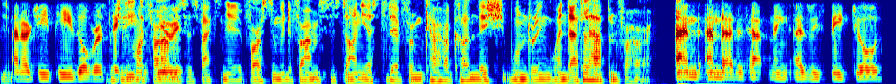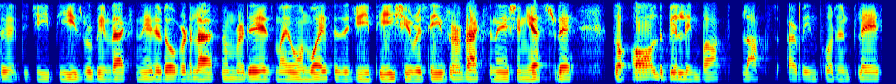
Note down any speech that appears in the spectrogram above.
and our GPs over a But six you need the month period. pharmacist vaccinated first, and we had a pharmacist on yesterday from Caherconlish wondering when that'll happen for her. And and that is happening as we speak, Joe. The, the GPs were being vaccinated over the last number of days. My own wife is a GP. She received her vaccination yesterday. So all the building box blocks are being put in place.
